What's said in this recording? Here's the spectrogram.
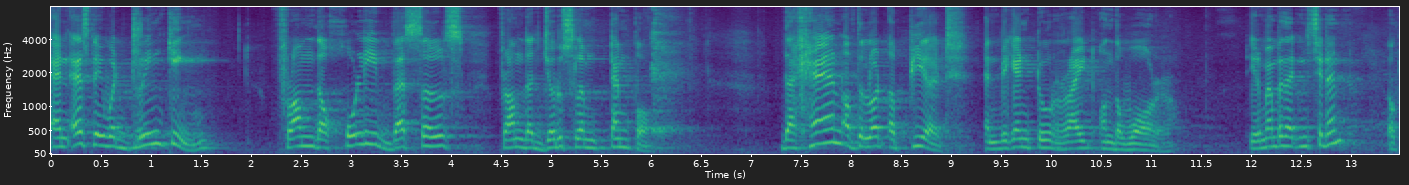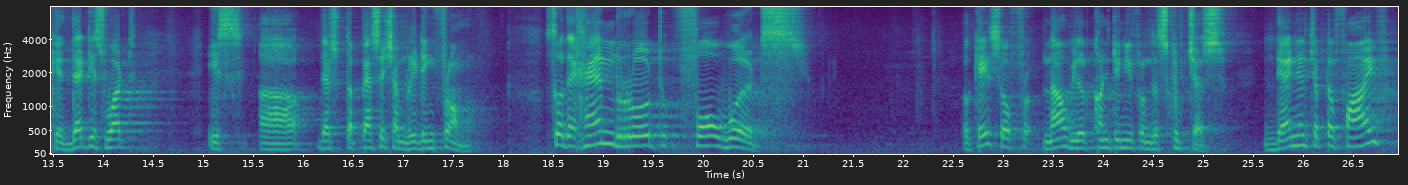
And as they were drinking from the holy vessels from the Jerusalem temple, the hand of the Lord appeared and began to write on the wall. You remember that incident? Okay, that is what is, uh, that's the passage I'm reading from. So the hand wrote four words. Okay, so now we'll continue from the scriptures. Daniel chapter 5,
